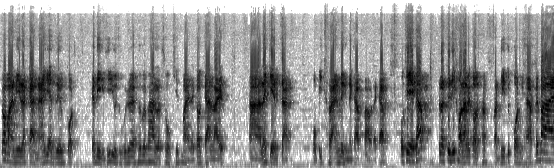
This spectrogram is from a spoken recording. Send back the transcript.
ก็ประมาณนี้แล้วกันนะ อย่าลืมกด กระดิ่งที่ YouTube ด้วยเพื่อไม่พลาดรับชมคลิปใหม่ แล้วก็การไลฟ์อ่าและเกมจากผมอีกครั้งหนึ่งนะครับเปล่านะครับ โอเคครับสำหรับคืนนี้ขอลาไปก่อนครับฝันดีทุกคนครับบ๊ายบาย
